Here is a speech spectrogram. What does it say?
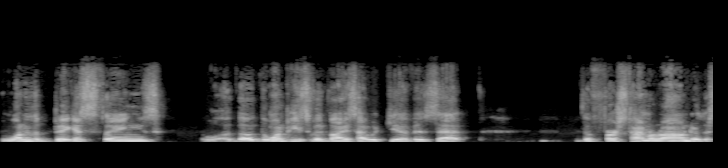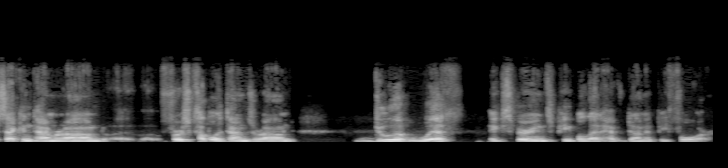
one of the biggest things, the, the one piece of advice I would give is that the first time around or the second time around, uh, first couple of times around, do it with experienced people that have done it before.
